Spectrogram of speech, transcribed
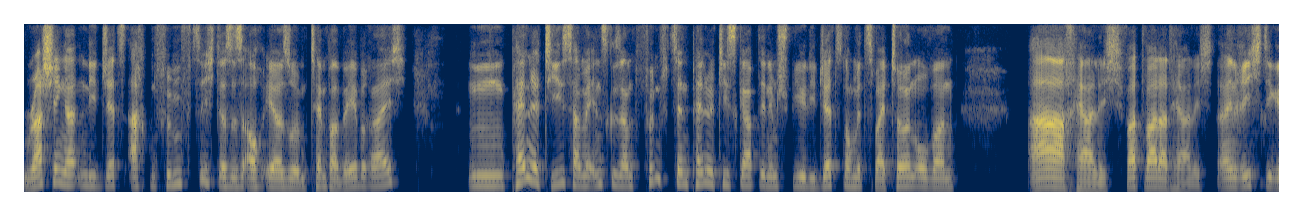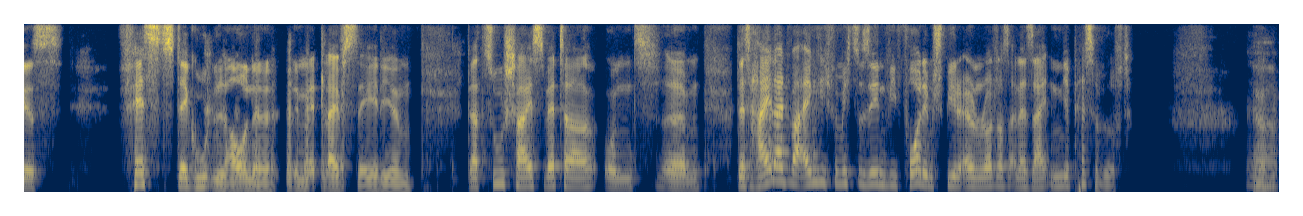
Rushing hatten die Jets 58. Das ist auch eher so im Tampa Bay-Bereich. Mm, Penalties haben wir insgesamt 15 Penalties gehabt in dem Spiel. Die Jets noch mit zwei Turnovern. Ach, herrlich. Was war das herrlich? Ein richtiges Fest der guten Laune im MetLife Stadium. Dazu scheiß Wetter und ähm, das Highlight war eigentlich für mich zu sehen, wie vor dem Spiel Aaron Rodgers an der Seitenlinie Pässe wirft. Ja.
